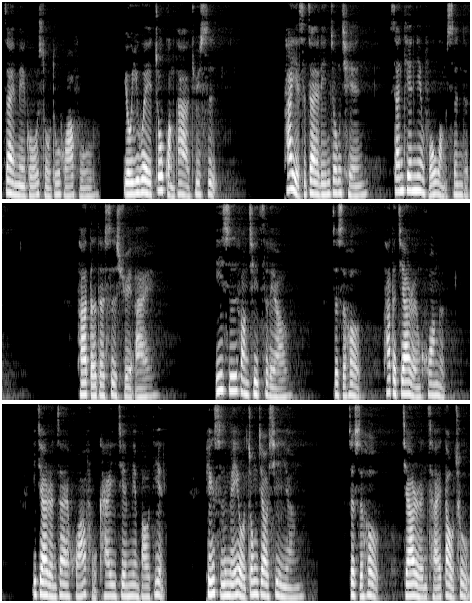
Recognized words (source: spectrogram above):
在美国首都华府，有一位周广大居士，他也是在临终前三天念佛往生的。他得的是血癌，医师放弃治疗。这时候，他的家人慌了。一家人在华府开一间面包店，平时没有宗教信仰。这时候，家人才到处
